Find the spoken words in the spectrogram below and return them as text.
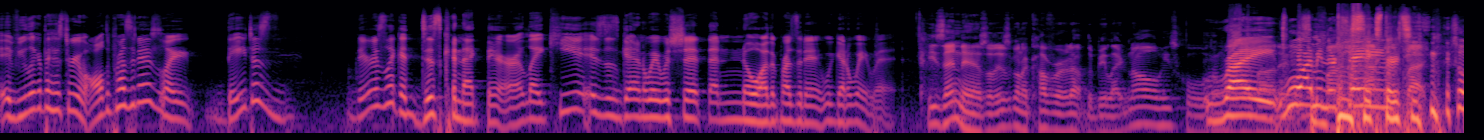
if you look at the history of all the presidents, like they just there is like a disconnect there. Like he is just getting away with shit that no other president would get away with. He's in there, so they're just gonna cover it up to be like, no, he's cool. Don't Right. Well, I mean, they're fine. saying- B613. So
